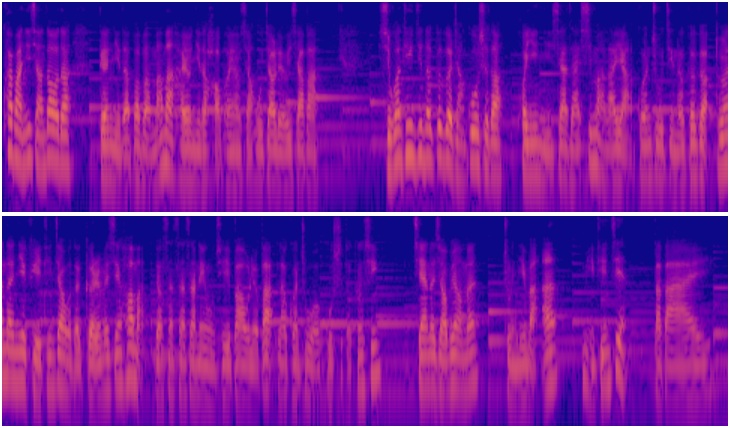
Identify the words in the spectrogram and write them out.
快把你想到的跟你的爸爸妈妈还有你的好朋友相互交流一下吧。喜欢听金德哥哥讲故事的，欢迎你下载喜马拉雅，关注金德哥哥。同样的，你也可以添加我的个人微信号码幺三三三零五七八五六八来关注我故事的更新。亲爱的小朋友们，祝你晚安，明天见，拜拜。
